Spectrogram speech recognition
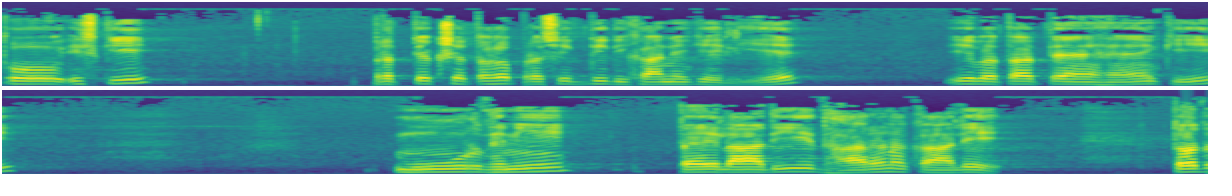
तो इसकी प्रत्यक्षतः प्रसिद्धि दिखाने के लिए ये बताते हैं कि मूर्धनी तैलादि धारण काले, तद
